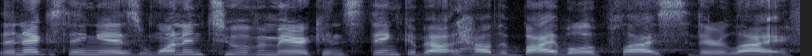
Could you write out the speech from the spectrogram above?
The next thing is one in two of Americans think about how the Bible applies to their life.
